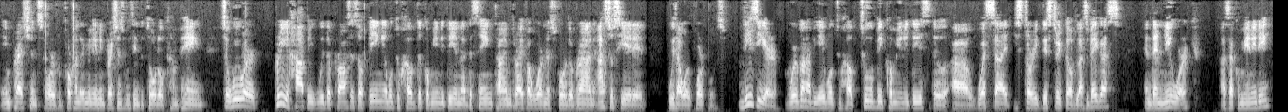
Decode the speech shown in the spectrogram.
impressions or 400 million impressions within the total campaign. So we were pretty happy with the process of being able to help the community and at the same time drive awareness for the brand associated with our purpose. This year, we're going to be able to help two big communities, the uh, West Side Historic District of Las Vegas and then Newark as a community.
